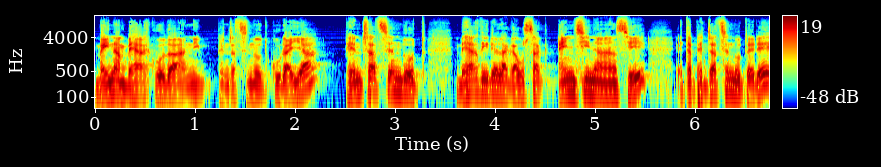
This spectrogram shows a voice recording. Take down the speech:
baina beharko da, nik pentsatzen dut kuraia, pentsatzen dut behar direla gauzak aintzina hazi, eta pentsatzen dut ere,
